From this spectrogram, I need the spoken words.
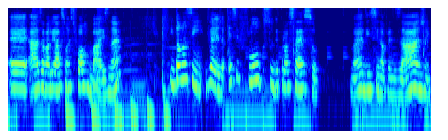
é, as avaliações formais, né? Então, assim, veja, esse fluxo de processo né, de ensino-aprendizagem,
